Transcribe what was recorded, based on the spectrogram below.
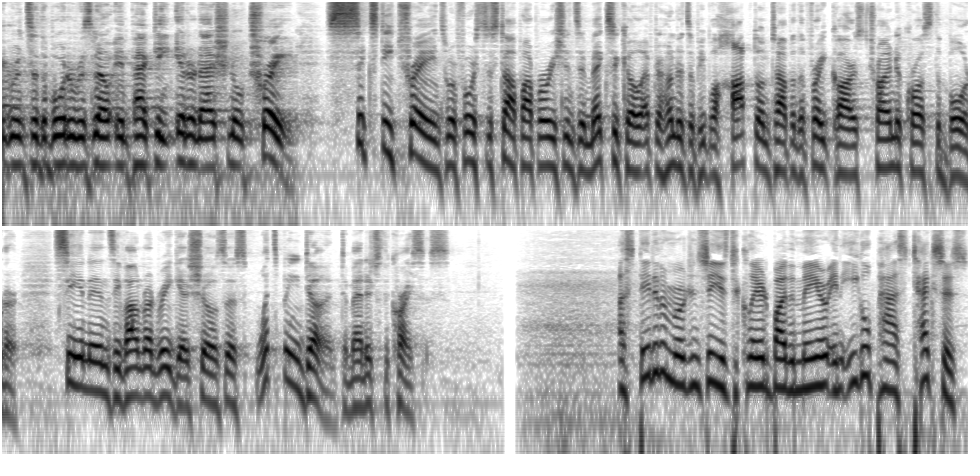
Migrants at the border is now impacting international trade. 60 trains were forced to stop operations in Mexico after hundreds of people hopped on top of the freight cars trying to cross the border. CNN's Ivan Rodriguez shows us what's being done to manage the crisis. A state of emergency is declared by the mayor in Eagle Pass, Texas,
